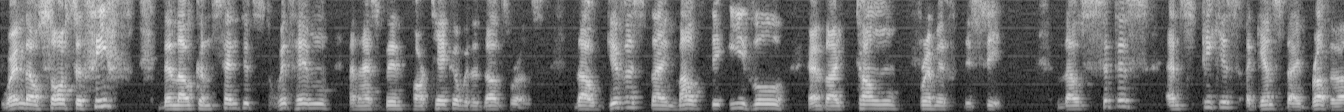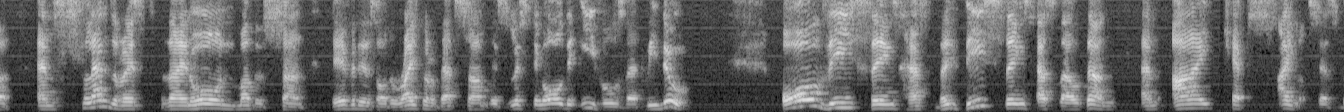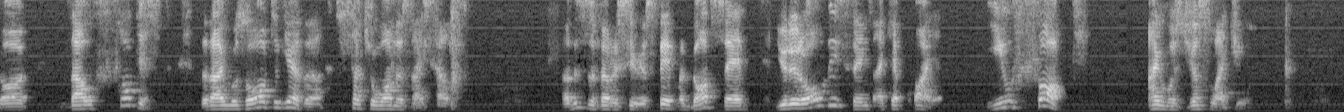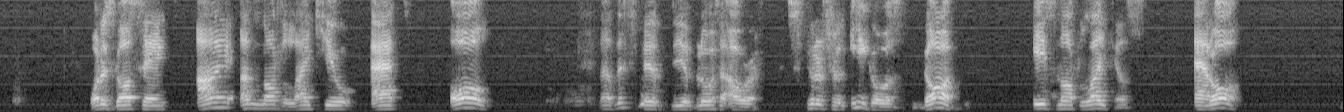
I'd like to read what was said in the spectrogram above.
When thou sawest a thief, then thou consentedst with him and hast been partaker with adulterers. Thou givest thy mouth the evil, and thy tongue frameth deceit. Thou sittest and speakest against thy brother, and slanderest thine own mother's son. David is, or the writer of that psalm, is listing all the evils that we do. All these things has these things hast thou done, and I kept silence, says God. Thou thoughtest that I was altogether such a one as thyself. Now, this is a very serious statement. God said, You did all these things, I kept quiet. You thought I was just like you. What is God saying? I am not like you at all. Now, this may be a blow to our spiritual egos. God is not like us at all.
